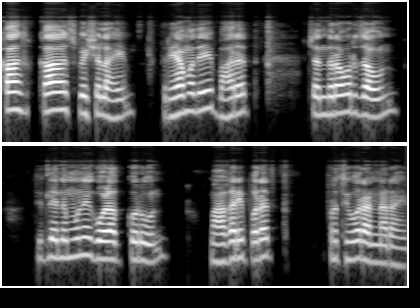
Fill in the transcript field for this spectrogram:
का का स्पेशल आहे? तर ह्यामध्ये भारत चंद्रावर जाऊन तिथले नमुने गोळा करून माघारी परत पृथ्वीवर आणणार आहे.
